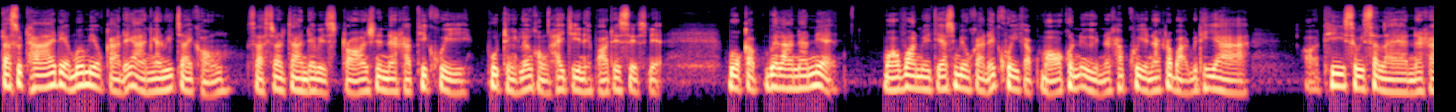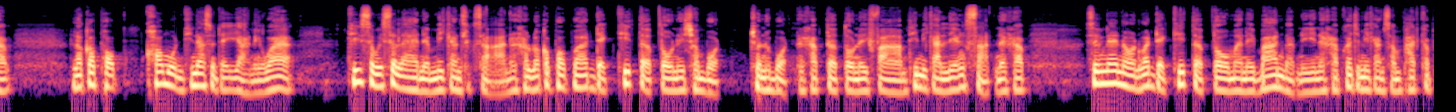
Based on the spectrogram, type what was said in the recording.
แต่สุดท้ายเนี่ยเมื่อมีโอกาสได้อ่านงานวิจัยของศาสตราจารย์เดวิดสตรอนช์เนี่ยนะครับที่คุยพูดถึงเรื่องของ hygiene hypothesis เนี่ยบวกกับเวลานั้นเนี่ย หมอวอนมิวเทียสมีโอกาสได้คุยกับหมอคนอื่นนะครับ คุยนักระบาดวิทยาที่สวิตเซอร์แลนด์นะครับ แล้วก็พบข้อมูลที่น่าสนใจอย่างหนึ่งว่า ที่สวิตเซอร์แลนด์เนี่ยมีการศึกษานะครับ แล้วก็พบว่าเด็กที่เติบโตในชนบทชนบทนะครับ เติบโตในฟาร์มที่มีการเลี้ยงสัตว์นะครับ ซึ่งแน่นอนว่าเด็กที่เติบโตมาในบ้านแบบนี้นะครับ ก็จะมีการสัมผัสกับ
